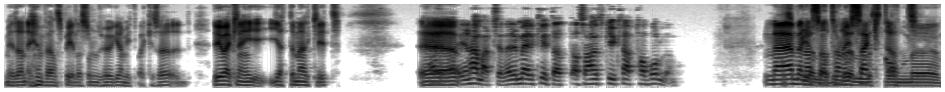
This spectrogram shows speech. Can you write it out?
medan Evans spelar som den högra mittbacken. Så det är verkligen jättemärkligt. I den här matchen, är det märkligt att, alltså han ska ju knappt ha bollen. Nej, men alltså att han har ju sagt som, att...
